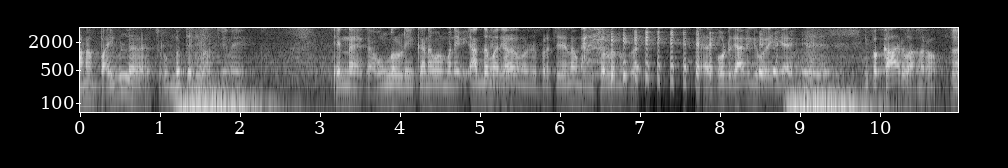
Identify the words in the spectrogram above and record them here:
ஆனால் பைபிளில் ரொம்ப தெளிவாக இருக்கு. ஏன்னா, என்ன அக்கா, உங்களுடைய கணவன் மனைவி அந்த மாதிரி கொஞ்சம் பிரச்சனைலாம் உங்களுக்கு சொல்லணும். அது போட்டு காமிக்க போகிறீங்க இப்போ கார் வாங்குகிறோம் ஆ,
